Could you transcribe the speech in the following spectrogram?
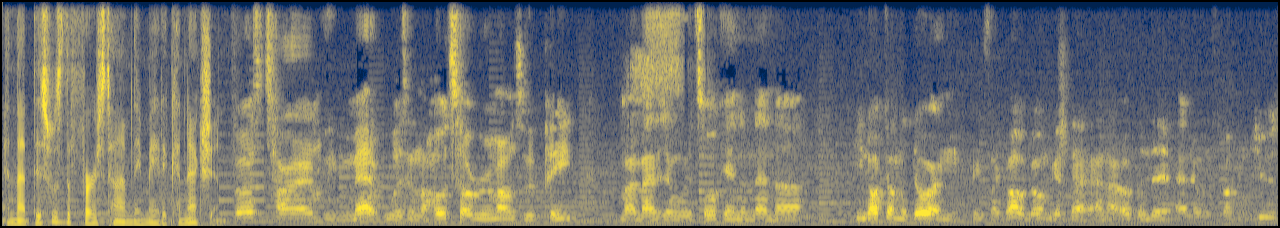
and that this was the first time they made a connection. First time we met was in the hotel room. I was with Pete, my manager, and we were talking, and then uh, he knocked on the door, and Pete's like, "Oh, go and get that." And I opened it, and it was fucking juice,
